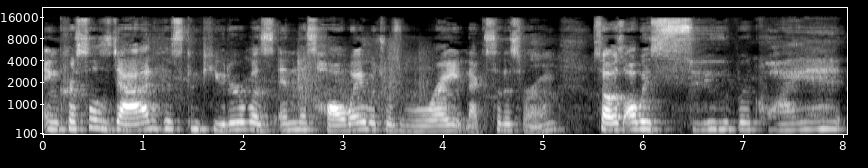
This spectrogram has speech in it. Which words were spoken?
And Crystal's dad, his computer was in this hallway, which was right next to this room. So I was always super quiet.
